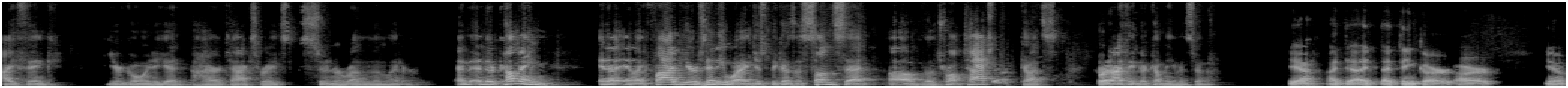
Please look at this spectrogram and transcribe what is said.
I think you're going to get higher tax rates sooner rather than later. And, and they're coming in, a, in like five years anyway, just because the sunset of the Trump tax cuts. But I think they're coming even sooner. Yeah, I, I, I think our, our, you know,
